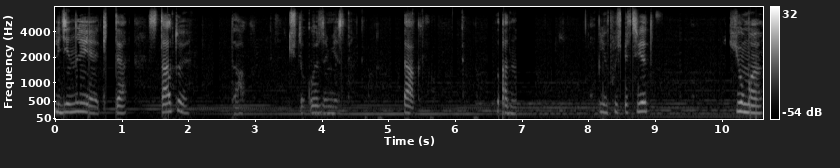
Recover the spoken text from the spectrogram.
ледяные какие-то статуи. Так. Что такое за место? Так. Ладно. Будем включать свет. Ё-моё.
